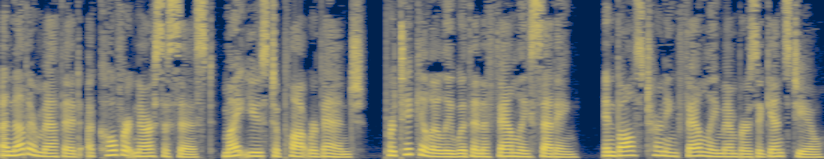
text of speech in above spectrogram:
Another method a covert narcissist might use to plot revenge, particularly within a family setting, involves turning family members against you.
